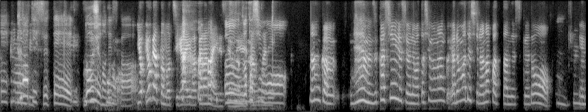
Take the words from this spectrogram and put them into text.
えピラティスってどういうのですか？ヨヨガとの違いわからないですよね。うん、私も。なんかね難しいですよね。私もなんかやるまで知らなかったんですけど、うんえっ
